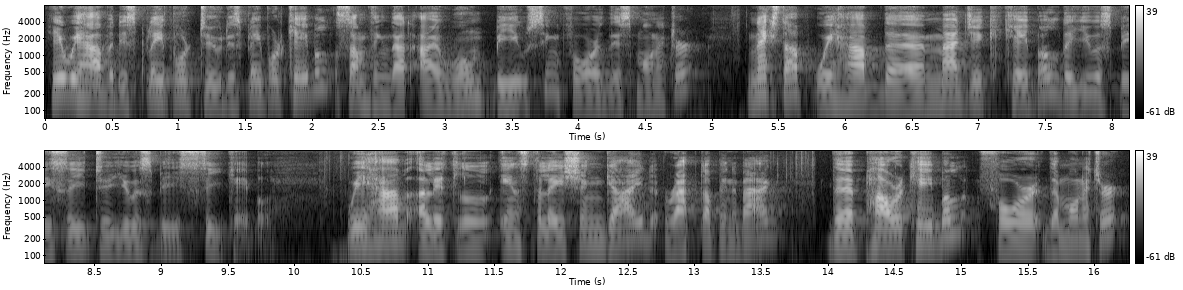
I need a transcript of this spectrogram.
Here we have a DisplayPort to DisplayPort cable, something that I won't be using for this monitor. Next up, we have the Magic cable, the USB-C to USB-C cable. We have a little installation guide wrapped up in a bag the power cable for the monitor,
